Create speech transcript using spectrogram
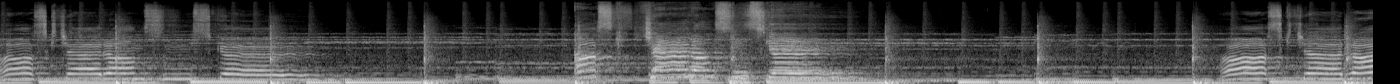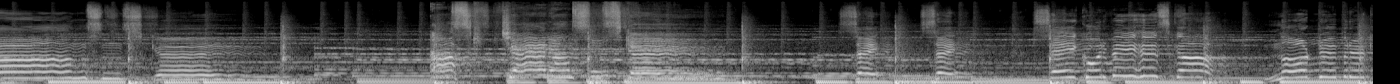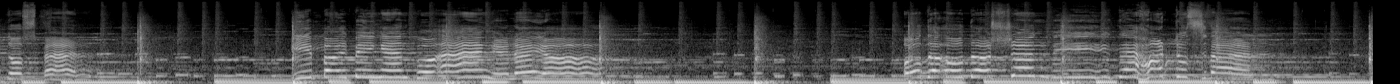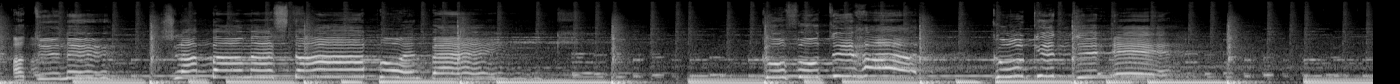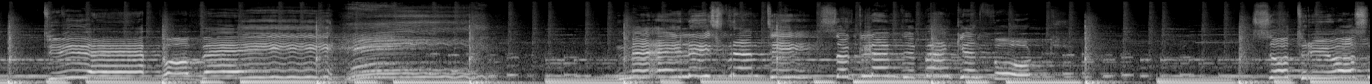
Ask Hansen Skau. Ask Hansen Skau. Ask Hansen Skau. Ask Hansen Skau. Si, si, si hvor vi husker når du brukte å spille i ballbingen på Engeløya. Og da, og da skjønner vi det er hardt å svelge at du nå slapp av meg sta på en benk. God fot du har, god gutt du er.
